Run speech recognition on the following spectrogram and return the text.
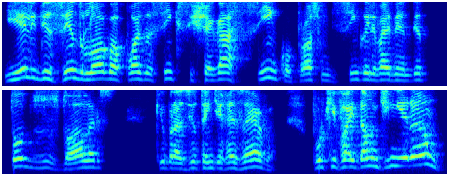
E ele dizendo logo após assim que se chegar a 5, próximo de 5, ele vai vender todos os dólares que o Brasil tem de reserva, porque vai dar um dinheirão.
